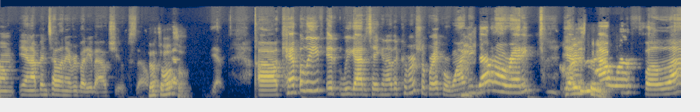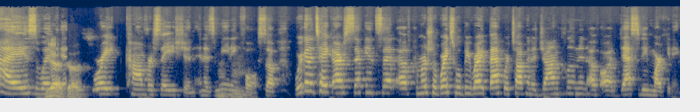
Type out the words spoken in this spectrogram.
um, yeah, and i've been telling everybody about you so that's awesome uh, can't believe it. We got to take another commercial break. We're winding down already. Yeah, this hour flies when yeah, it it's great conversation and it's mm-hmm. meaningful. Mm-hmm. So we're going to take our second set of commercial breaks. We'll be right back. We're talking to John Cloonan of Audacity Marketing.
